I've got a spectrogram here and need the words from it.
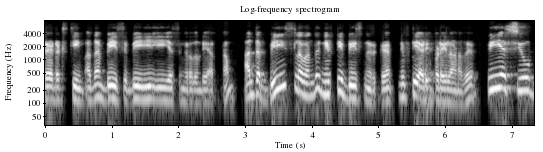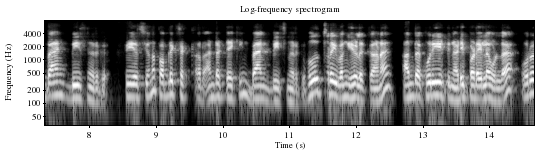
ட்ரேடட் ஸ்கீம் அதான் பீஸ் பிஇஇஎஸ்ங்கிறது அர்த்தம். அந்த பீஸ்ல வந்து நிப்டி பீஸ்னு இருக்கு. நிப்டி அடிப்படையிலானது. பிஎஸ்யூ பேங்க் பீஸ்னு இருக்கு. பிஎஸ்யூனா பப்ளிக் செக்டர் அண்டர்டேக்கிங் பேங்க் பீஸ்னு இருக்கு. பொதுத்துறை வங்கிகளுக்கான அந்த குறியீட்டின் அடிப்படையில உள்ள ஒரு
